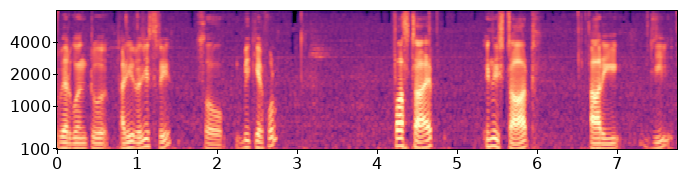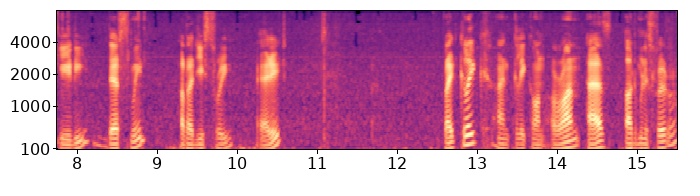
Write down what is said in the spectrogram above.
We are going to edit registry. So be careful. First type in start regedit that's mean registry edit. Right click and click on run as administrator.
